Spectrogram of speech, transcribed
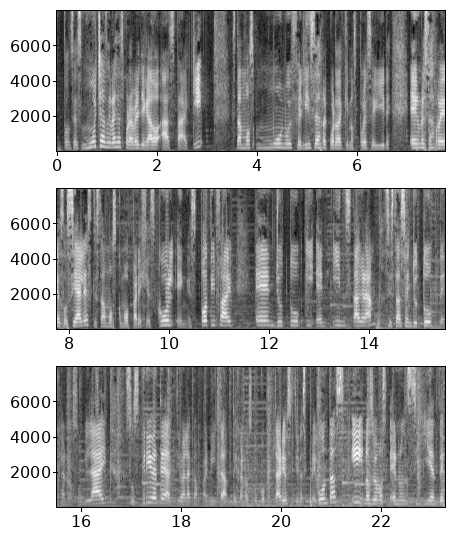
Entonces, muchas gracias por haber llegado hasta aquí. Estamos muy muy felices. Recuerda que nos puedes seguir en nuestras redes sociales, que estamos como Pareja School, en Spotify, en YouTube y en Instagram. Si estás en YouTube, déjanos un like, suscríbete, activa la campanita, déjanos un comentario si tienes preguntas y nos vemos en un siguiente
